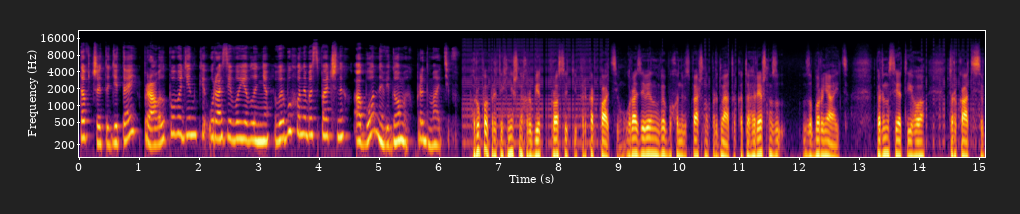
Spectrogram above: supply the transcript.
та вчити дітей правил поведінки у разі виявлення вибухонебезпечних або невідомих предметів. Група притехнічних робіт просить і прикарпатців у разі виявлення вибухонебезпечного предмету категорично забороняється переносити його, торкатися,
